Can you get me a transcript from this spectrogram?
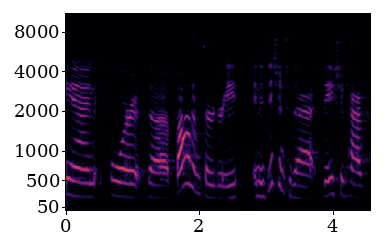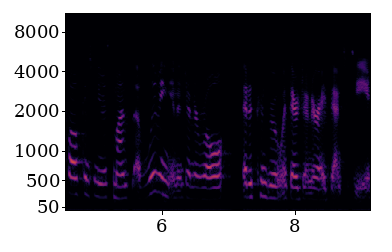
And for the bottom surgery, in addition to that, they should have 12 continuous months of living in a gender role that is congruent with their gender identity.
